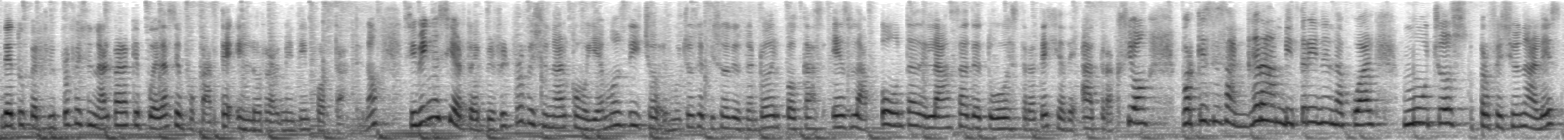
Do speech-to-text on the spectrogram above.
de tu perfil profesional para que puedas enfocarte en lo realmente importante, ¿no? Si bien es cierto, el perfil profesional, como ya hemos dicho en muchos episodios dentro del podcast, es la punta de lanza de tu estrategia de atracción, porque es esa gran vitrina en la cual muchos profesionales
